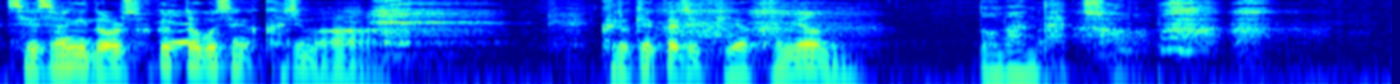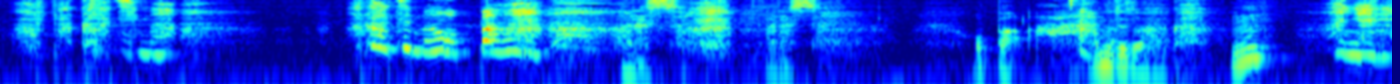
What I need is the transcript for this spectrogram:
세상이 널 속였다고 생각하지 마. 그렇게까지 비약하면 너만 다쳐. 오빠 가지 마. 가지 마, 오빠. 알았어, 알았어. 오빠 아무데도 안 가. 응? 아니 아니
